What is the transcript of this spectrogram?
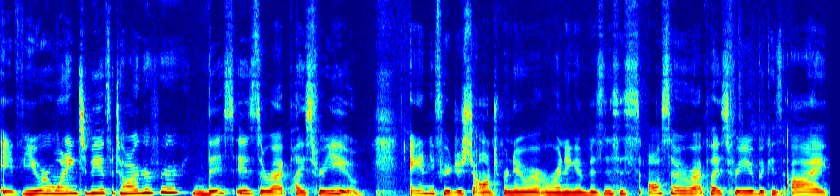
If you are wanting to be a photographer, this is the right place for you. And if you're just an entrepreneur or running a business, this is also a right place for you because I,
